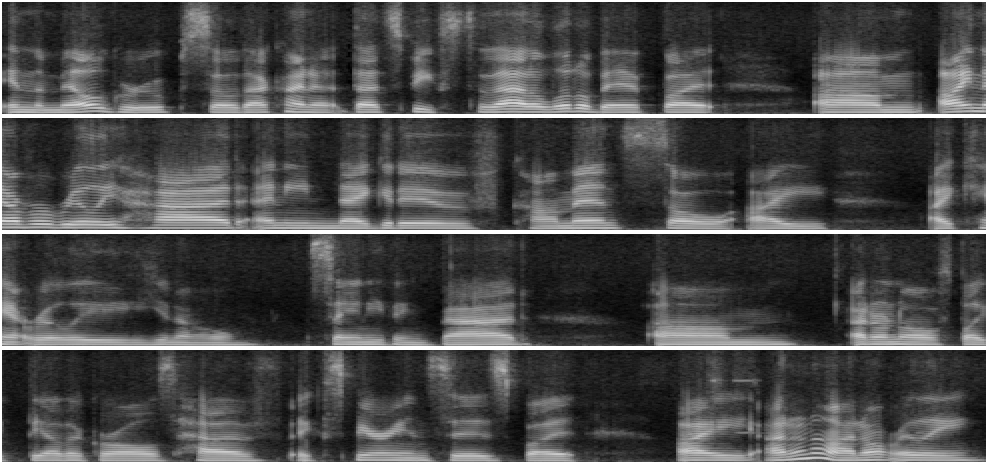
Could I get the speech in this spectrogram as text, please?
in the male group, so that kind of that speaks to that a little bit. But um, I never really had any negative comments, so I I can't really you know say anything bad. Um, I don't know if like the other girls have experiences, but I I don't know. I don't really.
